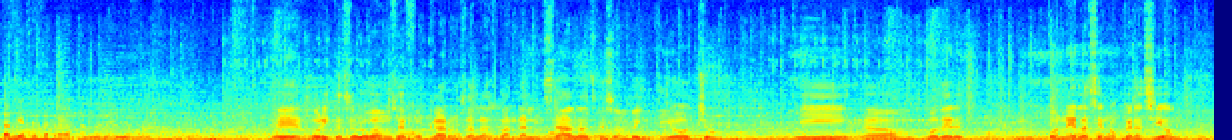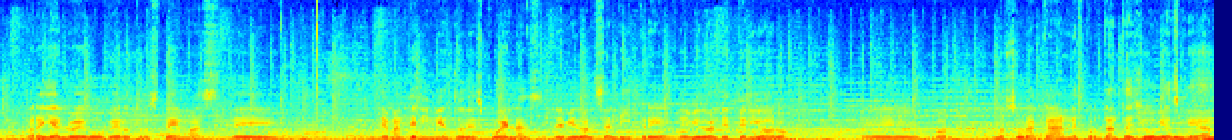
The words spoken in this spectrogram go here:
También se está trabajando en ello. Eh, ahorita solo vamos a enfocarnos a las vandalizadas, que son 28, y poder ponerlas en operación para ya luego ver otros temas de, de mantenimiento de escuelas debido al salitre, debido al deterioro eh, por los huracanes, por tantas lluvias que han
